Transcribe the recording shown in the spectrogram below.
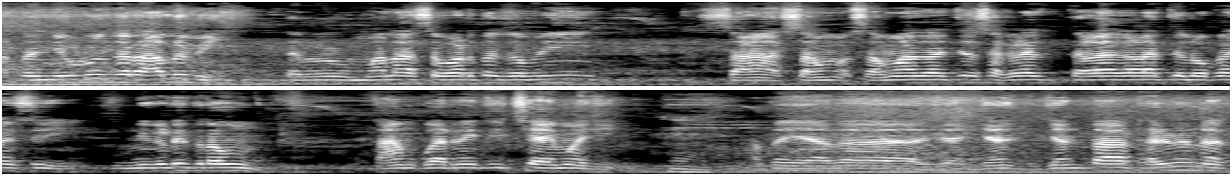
आता निवडून जर आलो मी तर मला असं वाटतं का मी सा सम समाजाच्या सगळ्या तळागाळातल्या लोकांशी निगडीत राहून काम करण्याची इच्छा आहे माझी. आता आता जन- जन- जनता ठरवेनच.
